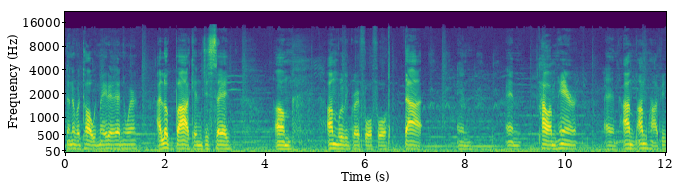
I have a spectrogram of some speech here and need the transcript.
they never thought we made it anywhere. I look back and just say um, I'm really grateful for that and and how I'm here and I'm I'm happy.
